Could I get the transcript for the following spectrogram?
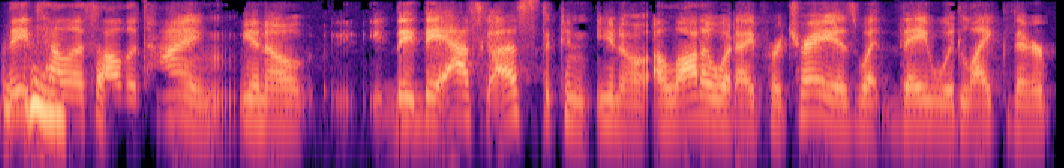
They tell us all the time, you know, they they ask us to con, you know, a lot of what I portray is what they would like their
